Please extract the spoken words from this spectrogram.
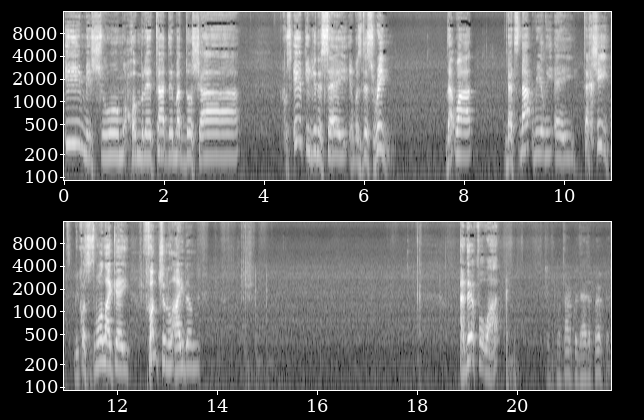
Imishum humreta de madosha. Because if you're going to say it was this ring, that what? That's not really a takshit, because it's more like a functional item. And therefore what? It has a purpose.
